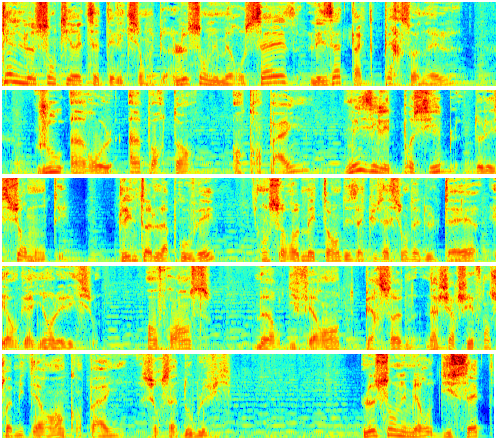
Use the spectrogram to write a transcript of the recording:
Quelle leçon tirer de cette élection? Eh Leçon numéro 16, les attaques personnelles jouent un rôle important en campagne, mais il est possible de les surmonter. Clinton l'a prouvé en se remettant des accusations d'adultère et en gagnant l'élection. En France, meurt différente, personne n'a cherché François Mitterrand en campagne sur sa double vie. Leçon numéro 17,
